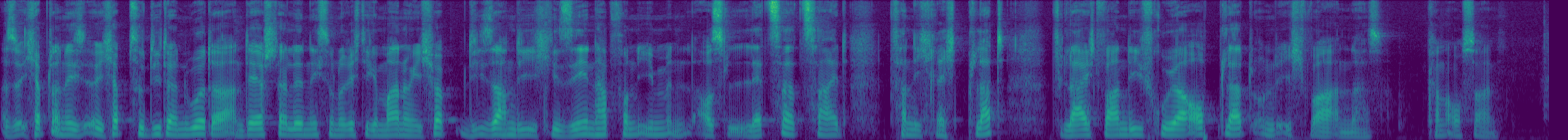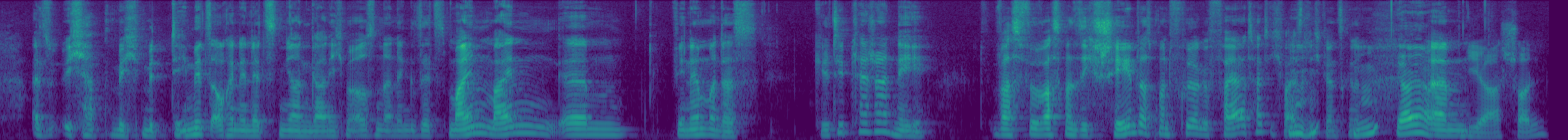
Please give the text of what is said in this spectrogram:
Also ich habe da nicht, ich habe zu Dieter Nuhr da an der Stelle nicht so eine richtige Meinung. Ich habe die Sachen, die ich gesehen habe von ihm in, aus letzter Zeit, fand ich recht platt. Vielleicht waren die früher auch platt und ich war anders. Kann auch sein. Also ich habe mich mit dem jetzt auch in den letzten Jahren gar nicht mehr auseinandergesetzt. Mein, mein, ähm, wie nennt man das? Guilty Pleasure? Nee. Was für was man sich schämt, was man früher gefeiert hat? Ich weiß nicht ganz genau. Hm? Ja, ja. Ähm, Ja, schon.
